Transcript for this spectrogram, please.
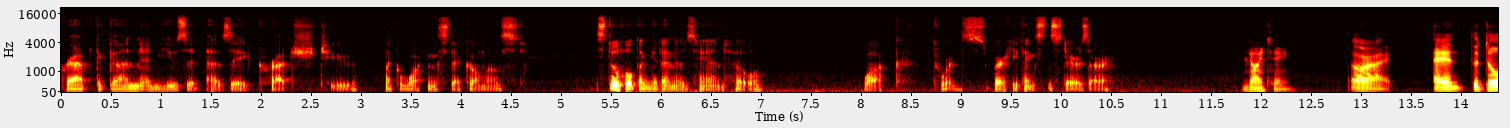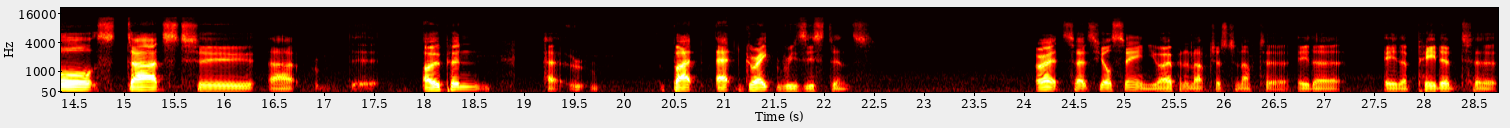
grab the gun and use it as a crutch to like a walking stick almost. Still holding it in his hand, he'll walk towards where he thinks the stairs are. 19. All right. And the door starts to uh, open, uh, but at great resistance. All right, so it's your scene. You open it up just enough to either either Peter to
